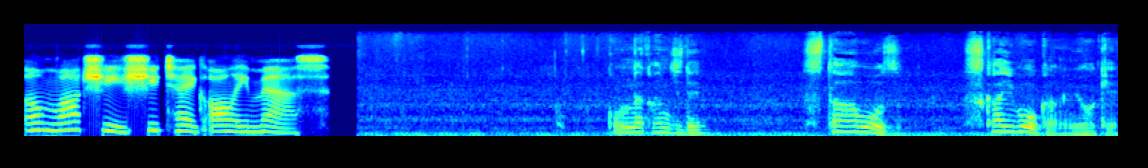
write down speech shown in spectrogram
o machi shiteg ali mas. こんな感じで「スター・ウォーズ スカイウォーカーの夜明け」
